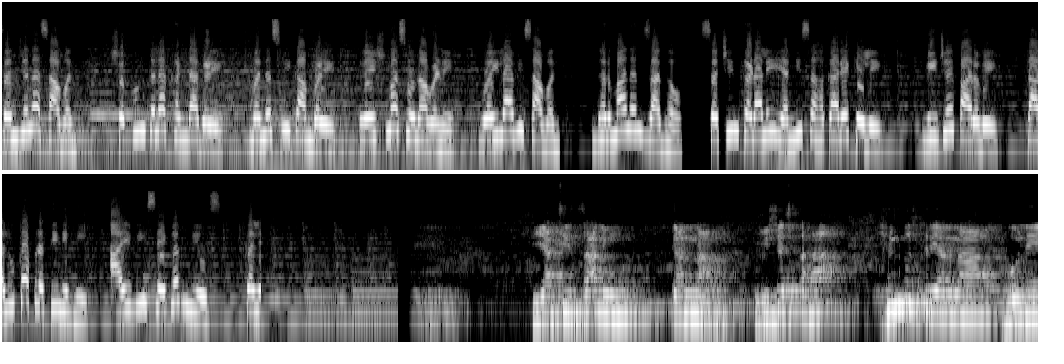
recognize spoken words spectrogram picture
संजना सावंत शकुंतला खंडागळे मनस्वी कांबळे रेश्मा सोनावणे वैलावी सावंत धर्मानंद जाधव सचिन कडाले यांनी सहकार्य केले. विजय पारवे तालुका प्रतिनिधी आय व्ही सेगर न्यूज कले याची जाणीव त्यांना विशेषत हिंदू स्त्रियांना होणे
